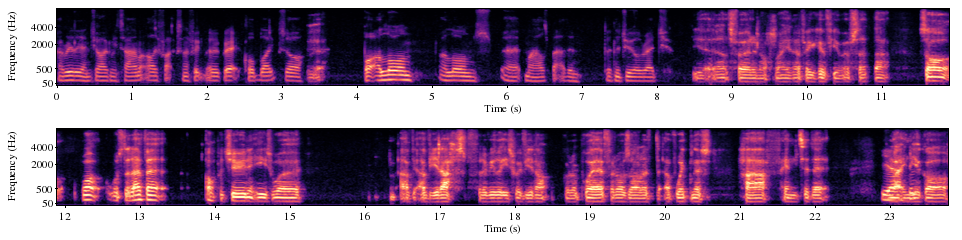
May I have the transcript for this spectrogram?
I really enjoyed my time at Halifax, and I think they're a great club. Like so, Yeah. but alone, alone's uh, miles better than than the dual reg. Yeah, that's fair enough, mate. I think a few have said that. So, what was there ever opportunities where have, have you asked for a release if you're not going to play for us, or have, have Widnes half hinted it, Yeah, letting think- you go?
